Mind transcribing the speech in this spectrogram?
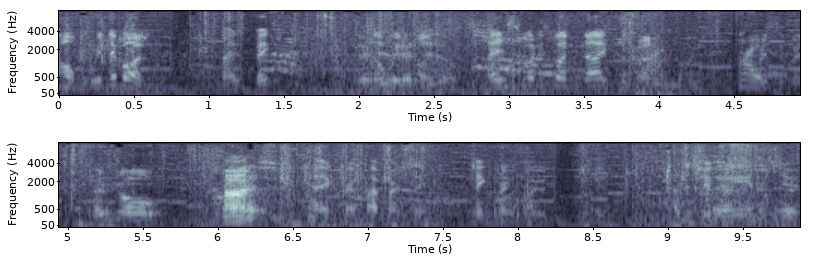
Oh, win the ball. Nice big. Where's No, it? win the Where's it? Hey, this one is one. Nice, the front. Pipe. Mercy, mercy. Let's go. Nice. Hey, Crimp, have mercy. Big break. I'll just shoot Kragie.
